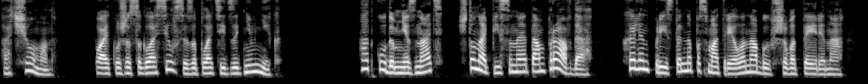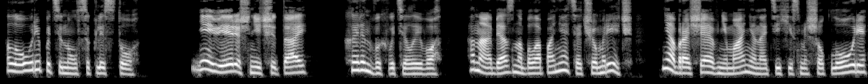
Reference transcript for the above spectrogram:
О чем он? Пайк уже согласился заплатить за дневник. Откуда мне знать, что написанное там правда? Хелен пристально посмотрела на бывшего Террина. Лоури потянулся к листу. «Не веришь, не читай». Хелен выхватила его. Она обязана была понять, о чем речь. Не обращая внимания на тихий смешок Лоури,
